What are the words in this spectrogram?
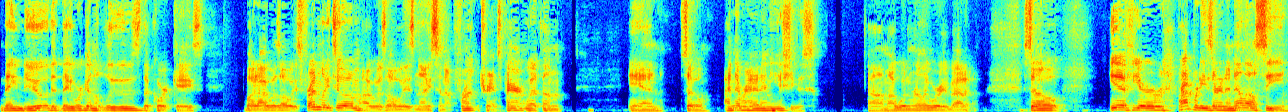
they knew that they were going to lose the court case. But I was always friendly to them. I was always nice and upfront and transparent with them. And so I never had any issues. Um, I wouldn't really worry about it. So if your properties are in an LLC,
